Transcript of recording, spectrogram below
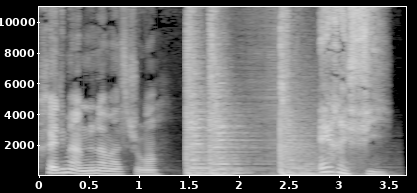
خیلی ممنونم از شما. RFI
